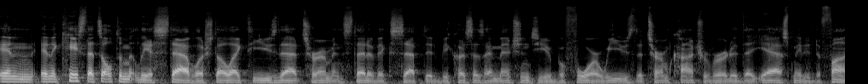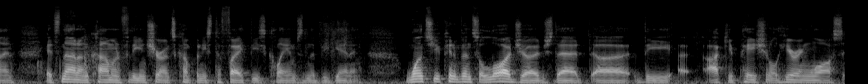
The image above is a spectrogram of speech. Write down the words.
in, in a case that's ultimately established, I like to use that term instead of accepted because, as I mentioned to you before, we use the term controverted that you asked me to define. It's not uncommon for the insurance companies to fight these claims in the beginning. Once you convince a law judge that uh, the occupational hearing loss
